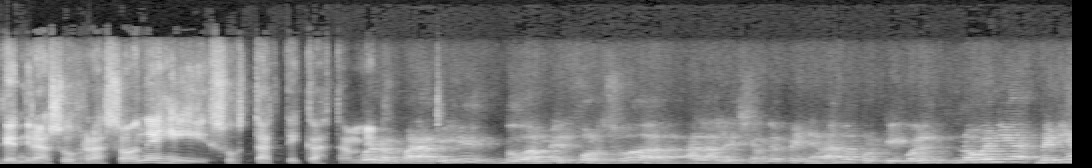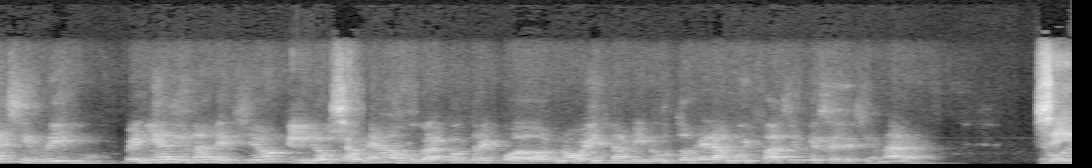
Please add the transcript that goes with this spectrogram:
tendría sus razones y sus tácticas también. Bueno, para mí Dudamel forzó a, la lesión de Peñaranda porque igual no venía, venía sin ritmo. Venía de una lesión y lo pones a jugar contra Ecuador 90 minutos. Era muy fácil que se lesionara. sí,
